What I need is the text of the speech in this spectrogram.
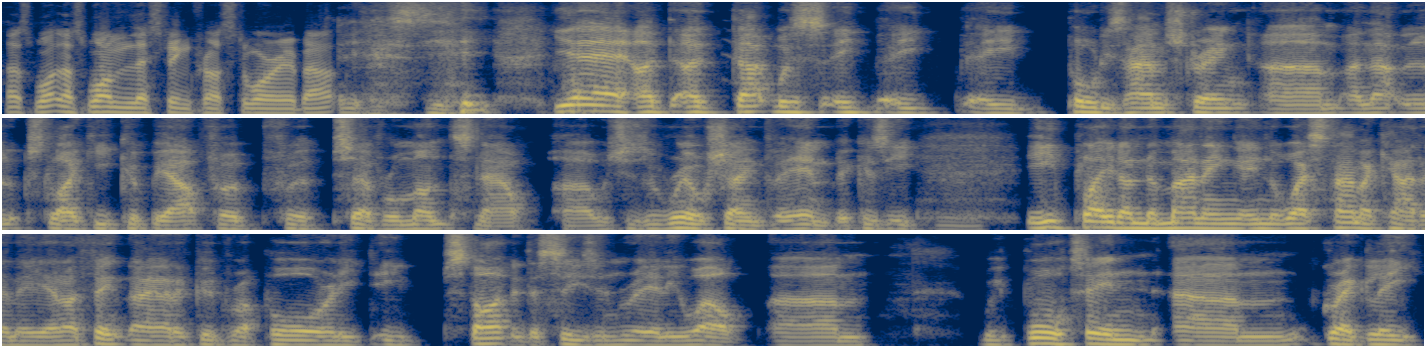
that's what that's one less thing for us to worry about. yeah, I, I, that was he, he, he pulled his hamstring, um, and that looks like he could be out for for several months now, uh, which is a real shame for him because he mm. he played under Manning in the West Ham academy, and I think they had a good rapport, and he, he started the season really well. Um, we brought in um, Greg Leigh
